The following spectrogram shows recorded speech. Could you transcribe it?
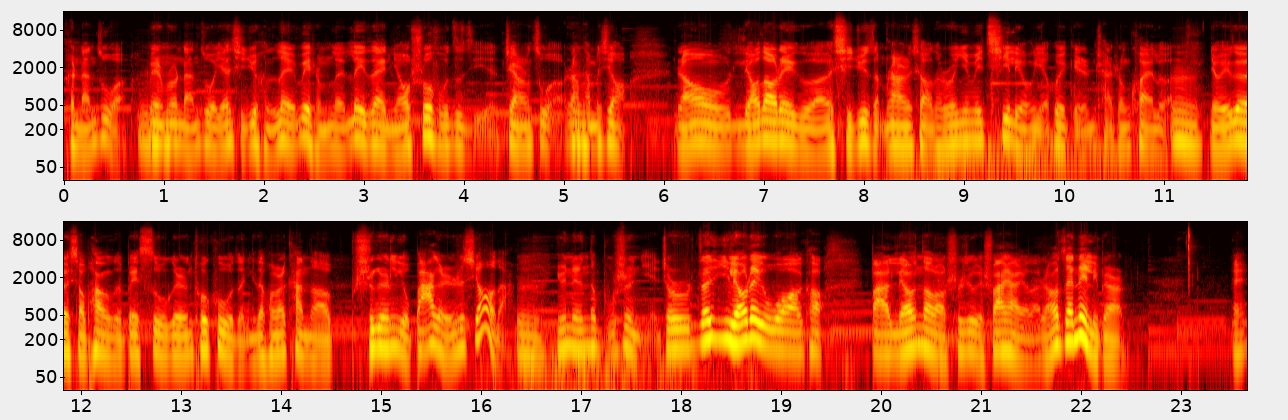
很难做，嗯为什么说难做？演喜剧很累，为什么累？累在你要说服自己这样做，让他们笑。然后聊到这个喜剧怎么让人笑，他说因为欺凌也会给人产生快乐。嗯有一个小胖子被四五个人脱裤子，你在旁边看到十个人里有八个人是笑的，嗯因为那人他不是你。就是这一聊这个，我靠，把梁文道老师就给刷下去了。然后在那里边儿，哎，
